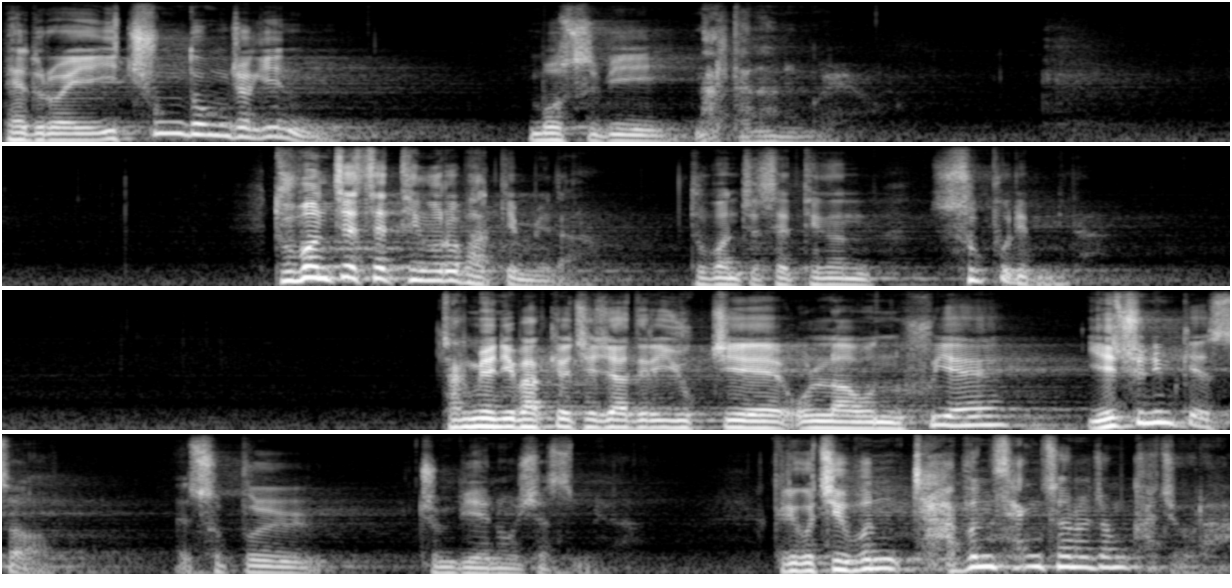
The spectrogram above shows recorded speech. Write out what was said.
베드로의 이 충동적인 모습이 나타나는 거예요. 두 번째 세팅으로 바뀝니다. 두 번째 세팅은 숯불입니다. 장면이 바뀌어 제자들이 육지에 올라온 후에 예수님께서 숯불 준비해 놓으셨습니다. 그리고 지금 잡은 생선을 좀 가져오라.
